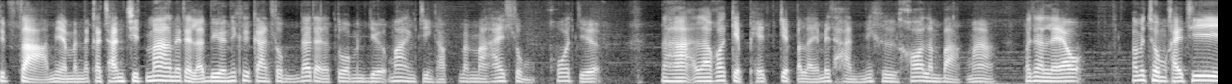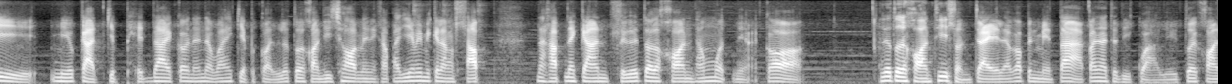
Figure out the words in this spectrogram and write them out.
13เนี่ยมันกระชั้นชิดมากในแต่ละเดือนนี่คือการสุ่มได้แต่ละตัวมันเยอะมากจริงๆครับ มันมาให้สุ่มโคตรเยอะนะฮะแล้วก็เก็บเพชรเก็บอะไรไม่ทันนี่คือข้อลำบากมาก เพราะฉะนั้นแล้วท่านผู้ชมใครที่มีโอกาสเก็บเพชรได้ก็แนะนำว่าให้เก็บไปก่อนเลือกตัวละครที่ชอบเลยนะครับใครที่ไม่มีกำลังทรัพย์นะครับในการซื้อตัวละครทั้งหมดเนี่ยก็ เลือกตัวละครที่สนใจแล้วก็เป็นเมตาก็น่าจะดีกว่า หรือตัวละคร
